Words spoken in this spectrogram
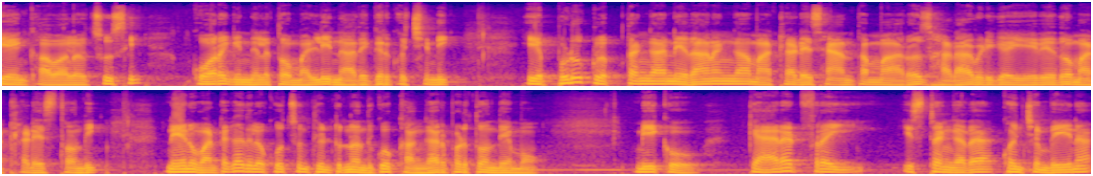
ఏం కావాలో చూసి కూర గిన్నెలతో మళ్ళీ నా దగ్గరకు వచ్చింది ఎప్పుడూ క్లుప్తంగా నిదానంగా మాట్లాడే శాంతమ్మ ఆ రోజు హడావిడిగా ఏదేదో మాట్లాడేస్తోంది. నేను వంటగదిలో కూర్చుని తింటున్నందుకు కంగారు పడుతోందేమో. మీకు క్యారెట్ ఫ్రై ఇష్టం కదా? కొంచెం వేయినా?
